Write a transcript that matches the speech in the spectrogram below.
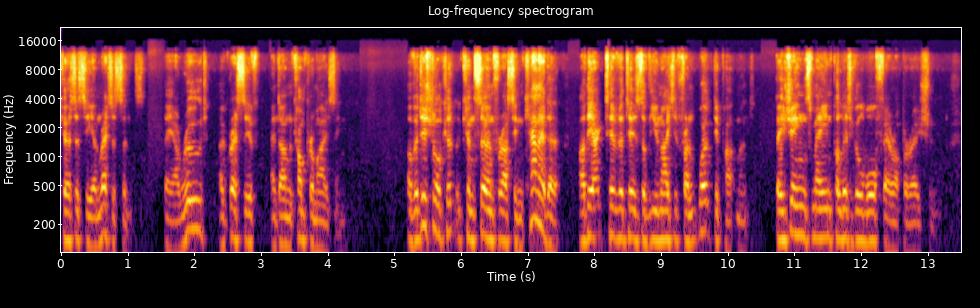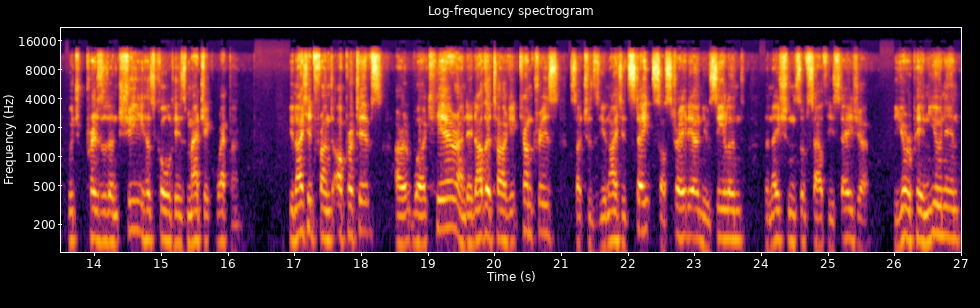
courtesy and reticence. They are rude, aggressive, and uncompromising. Of additional co concern for us in Canada are the activities of the United Front Work Department, Beijing's main political warfare operation which President Xi has called his magic weapon. United Front operatives are at work here and in other target countries such as the United States, Australia, New Zealand, the nations of Southeast Asia, the European Union,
